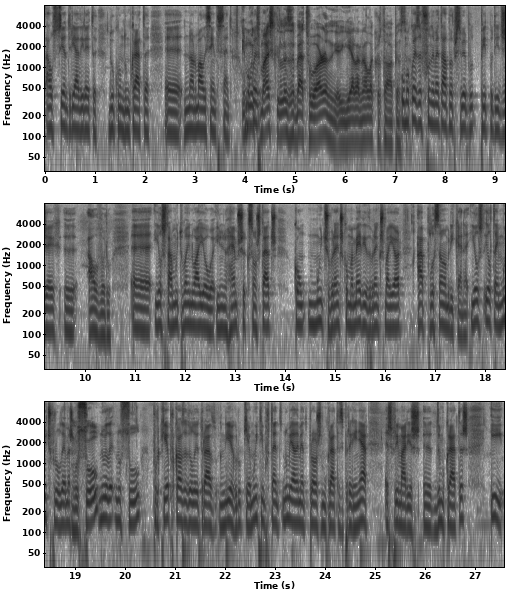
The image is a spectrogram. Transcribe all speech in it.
ao centro e à direita do que um democrata uh, normal, isso é interessante. E uma muito coisa, mais que Elizabeth Warren, e era nela que eu estava a pensar. Uma coisa fundamental para perceber Pete Buttigieg, Álvaro, ele está muito bem no Iowa e no New Hampshire, que são estados com muitos brancos, com uma média de brancos maior à população americana. Ele, ele tem muitos problemas no Sul. No, no Sul, porque Por causa do eleitorado negro, que é muito importante, nomeadamente para os democratas e para ganhar as primárias uh, democratas. E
